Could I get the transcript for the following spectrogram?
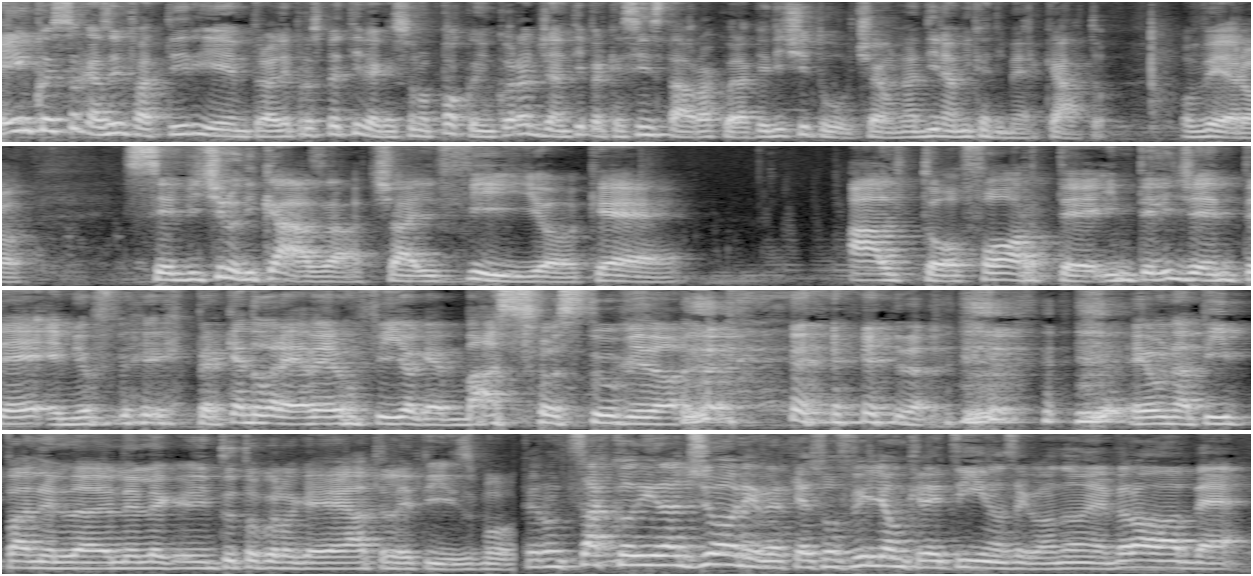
E in questo caso infatti rientra le prospettive che sono poco incoraggianti perché si instaura quella che dici tu, cioè una dinamica di mercato, ovvero se il vicino di casa ha il figlio che è alto, forte, intelligente e mio fi- perché dovrei avere un figlio che è basso, stupido e una pippa nel- nelle- in tutto quello che è atletismo. Per un sacco di ragioni, perché suo figlio è un cretino, secondo me. Però vabbè.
